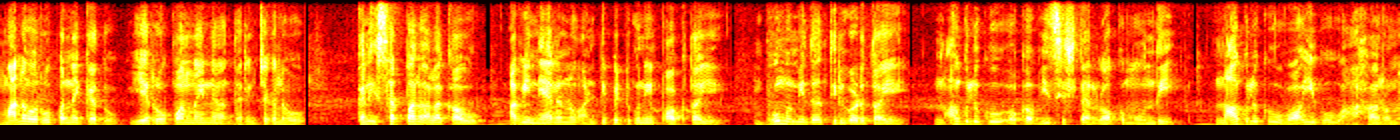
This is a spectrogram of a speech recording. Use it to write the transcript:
మానవ రూపాన్నే కాదు ఏ రూపాన్నైనా ధరించగలవు. కానీ సర్పాలు అలా కావు. అవి నేలను అంటిపెట్టుకుని పాకుతాయి. భూమి మీద తిరుగడుతాయి. నాగులకు ఒక విశిష్ట లోకము ఉంది. నాగులకు వాయువు ఆహారం.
